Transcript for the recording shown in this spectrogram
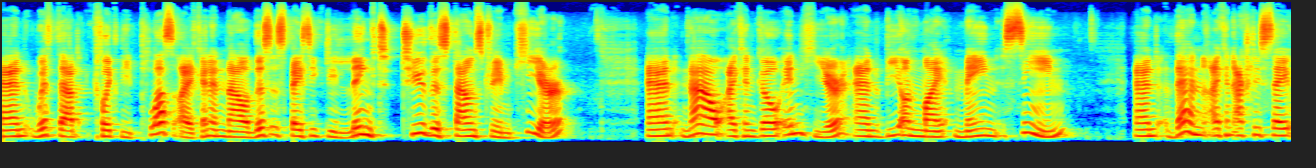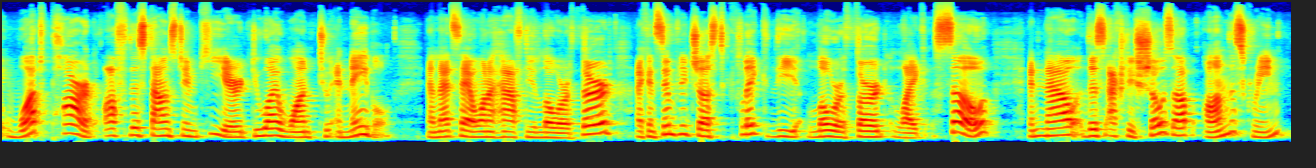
and with that click the plus icon. And now this is basically linked to this downstream keyer. And now I can go in here and be on my main scene. And then I can actually say what part of this downstream keyer do I want to enable. And let's say I want to have the lower third. I can simply just click the lower third like so. And now this actually shows up on the screen.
